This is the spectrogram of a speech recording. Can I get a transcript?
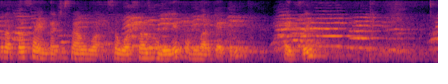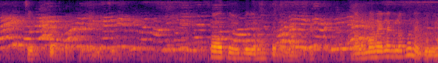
तर आता सायंकाळचे सव्वा सव्वा सहा झालेले आहेत आणि मला काहीतरी खायचंय. चटपट खायचं का तुम्ही बघून हसत मला म्हणायला लागला पण आहे तुम्ही?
